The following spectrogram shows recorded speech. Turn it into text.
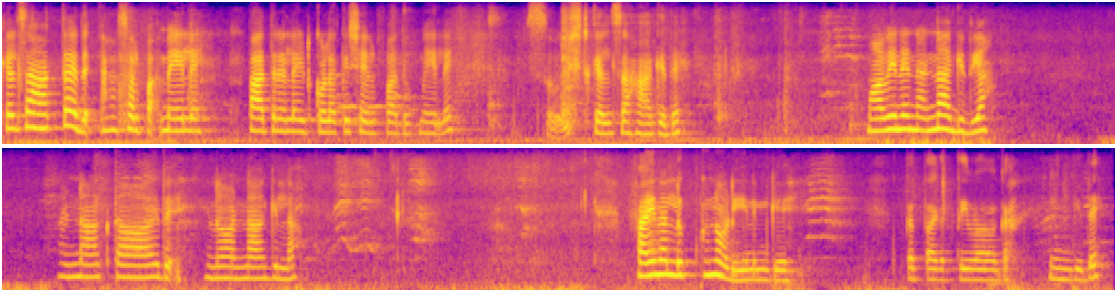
ಕೆಲಸ ಆಗ್ತಾ ಇದೆ. ಸ್ವಲ್ಪ ಮೇಲೆ ಪಾತ್ರೆ ಎಲ್ಲ ಇಟ್ಕೊಳ್ಳೋಕ್ಕೆ ಶೆಲ್ಫ್ ಅದು ಮೇಲೆ. ಸೊ ಇಷ್ಟು ಕೆಲಸ ಆಗಿದೆ. ಮಾವಿನ ಹಣ್ಣು ಹಣ್ಣು ಆಗಿದೆಯಾ ಹಣ್ಣು ಆಗ್ತಾ ಇದೆ. ಇನ್ನೂ ಹಣ್ಣಾಗಿಲ್ಲ ಫೈನಲ್ ಲುಕ್ ನೋಡಿ ನಿಮಗೆ. ಗೊತ್ತಾಗುತ್ತೆ ಇವಾಗ. ಹಿಂಗಿದೆ.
